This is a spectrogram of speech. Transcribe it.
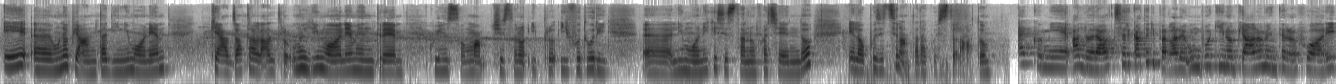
e eh, una pianta di limone che ha già tra l'altro un limone mentre qui insomma ci sono i, i futuri eh, limoni che si stanno facendo e l'ho posizionata da questo lato Eccomi, allora ho cercato di parlare un pochino piano mentre ero fuori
